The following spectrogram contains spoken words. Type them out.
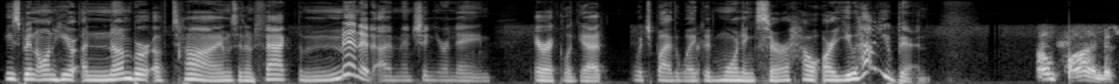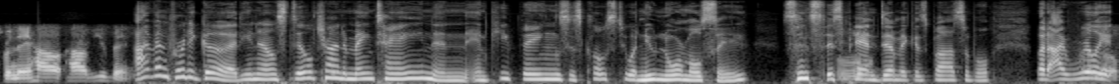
He's been on here a number of times. And in fact, the minute I mention your name, Eric Leggett, which by the way, good morning, sir. How are you? How you been? I'm fine, Miss Renee. How how have you been? I've been pretty good, you know, still trying to maintain and, and keep things as close to a new normalcy since this Mhm. pandemic as possible. But I really know.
